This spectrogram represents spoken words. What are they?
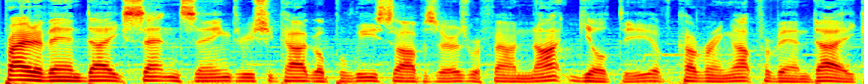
Prior to Van Dyke's sentencing, three Chicago police officers were found not guilty of covering up for Van Dyke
